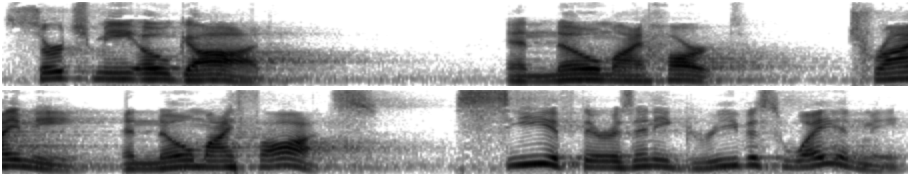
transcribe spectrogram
Search me, O God, and know my heart. Try me and know my thoughts. See if there is any grievous way in me,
